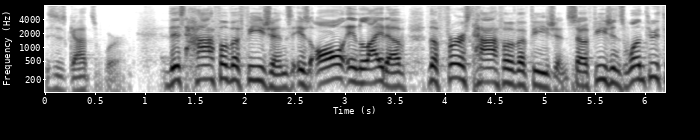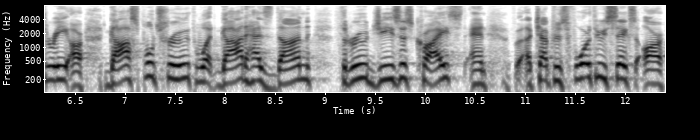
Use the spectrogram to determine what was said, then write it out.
This is God's word. This half of Ephesians is all in light of the first half of Ephesians. So, Ephesians 1 through 3 are gospel truth, what God has done through Jesus Christ. And uh, chapters 4 through 6 are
